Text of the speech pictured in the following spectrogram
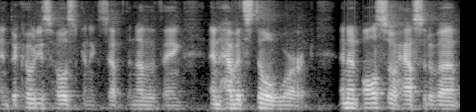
and the Codius host can accept another thing and have it still work? And then also have sort of a,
